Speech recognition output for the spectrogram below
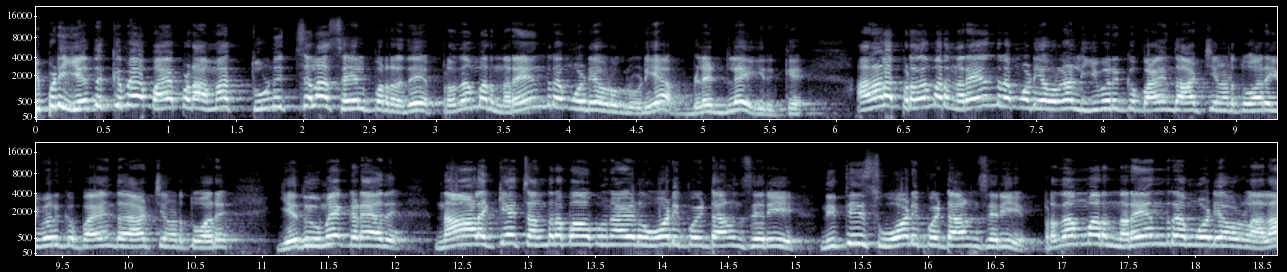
இப்படி எதுக்குமே பயப்படாம துணிச்சலா செயல்படுறது பிரதமர் நரேந்திர மோடி அவர்களுடைய பிளட்ல இருக்கு. அதனால பிரதமர் நரேந்திர மோடி அவர்கள் இவருக்கு பயந்து ஆட்சி நடத்துவார் இவருக்கு பயந்து ஆட்சி நடத்துவார் எதுவுமே கிடையாது. நாளைக்கே சந்திரபாபு நாயுடு ஓடி போயிட்டாலும் சரி நிதிஷ் ஓடி போயிட்டாலும் சரி பிரதமர் நரேந்திர மோடி அவர்களால்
